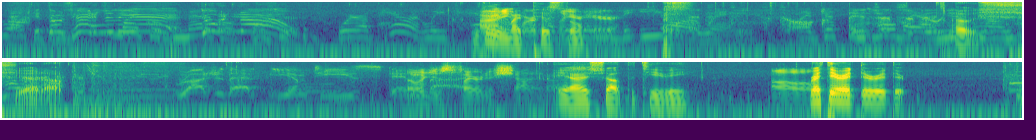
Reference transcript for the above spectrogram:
blocks Get those hands in the air! Do it now! Center, where apparently I'm getting my pistol. clear Terry here. the wing. I've just been told by our Oh, shut up. Roger that. EMTs standing Someone just fired a shot at. Yeah, I shot the TV. Oh. Right there, right there, right there. Oh,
